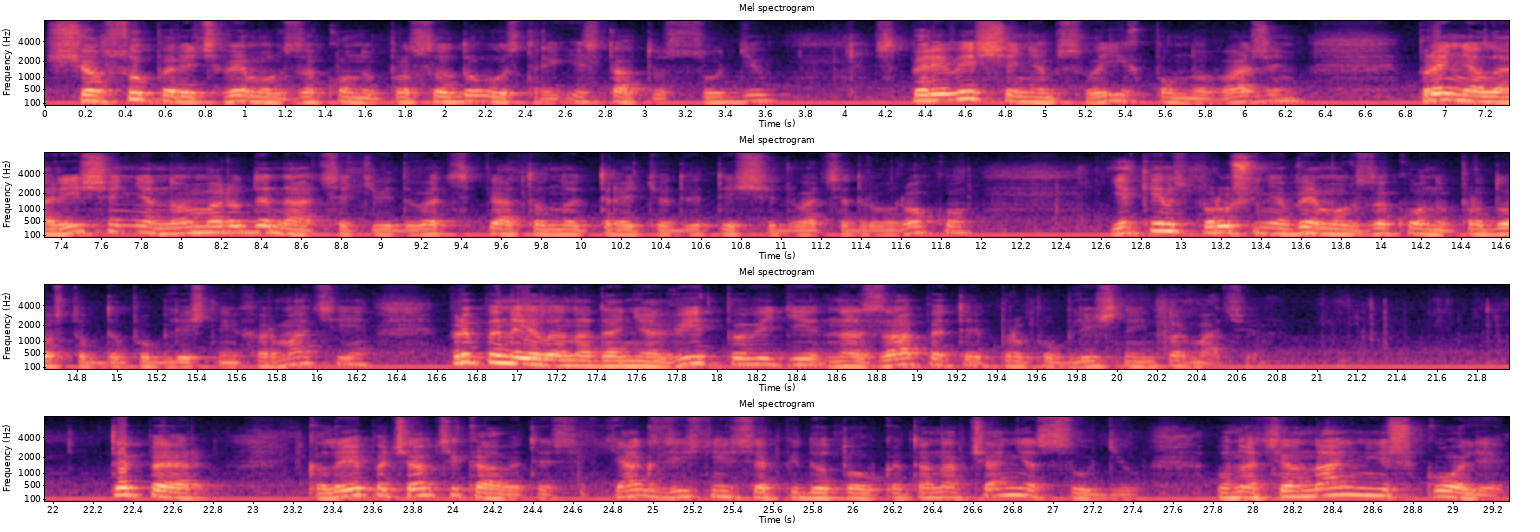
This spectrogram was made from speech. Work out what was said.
що всупереч вимог закону про судоустрій і статус суддів з перевищенням своїх повноважень прийняла рішення номер 11 від 25.03.2022 року, яким з порушенням вимог закону про доступ до публічної інформації припинила надання відповіді на запити про публічну інформацію. Тепер, коли я почав цікавитись, як здійснюється підготовка та навчання суддів у Національній школі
